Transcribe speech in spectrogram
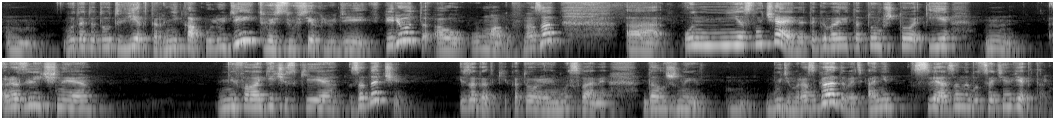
вот этот вот вектор не как у людей, то есть у всех людей вперед, а у магов назад, а, он не случайен. Это говорит о том, что и различные мифологические задачи и загадки, которые мы с вами должны будем разгадывать, они связаны вот с этим вектором.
